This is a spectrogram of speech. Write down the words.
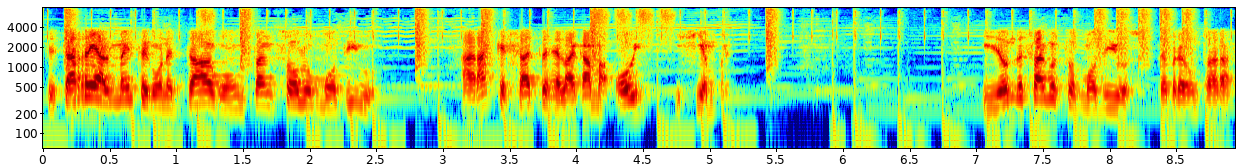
Si estás realmente conectado con un tan solo un motivo, harás que saltes de la cama hoy y siempre. ¿Y dónde saco estos motivos? Te preguntarás.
